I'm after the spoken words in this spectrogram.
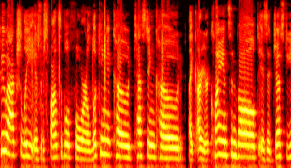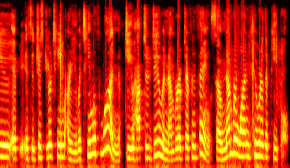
Who actually is responsible for looking at code, testing code? Like, are your clients involved? Is it just you? Is it just your team? Are you a team of one? Do you have to do a number of different things? So, number one, who are the people?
